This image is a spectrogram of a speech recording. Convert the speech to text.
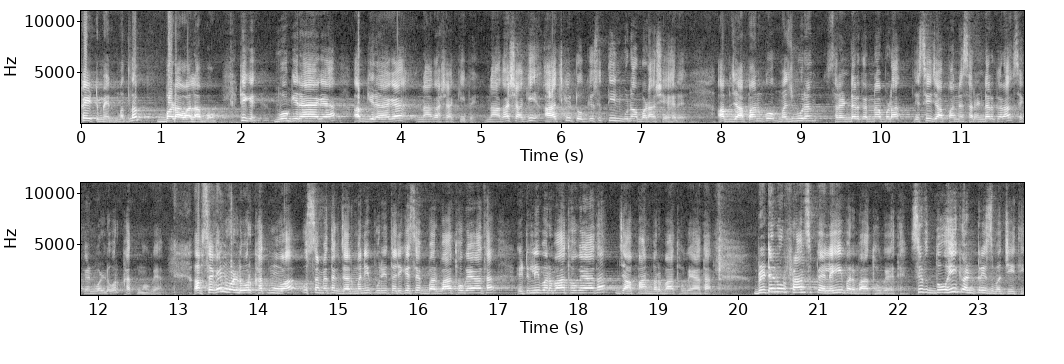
फेटमैन मतलब बड़ा वाला बॉम्ब ठीक है, वो गिराया गया। अब गिराया गया नागाशाकी पे। नागाशाकी आज के टोक्यो से तीन गुना बड़ा शहर है। अब जापान को मजबूरन सरेंडर करना पड़ा। जैसे ही जापान ने सरेंडर करा सेकेंड वर्ल्ड वॉर खत्म हो गया। अब सेकेंड वर्ल्ड वॉर खत्म हुआ, उस समय तक जर्मनी पूरी तरीके से बर्बाद हो गया था। इटली बर्बाद हो गया था, जापान बर्बाद हो गया था। ब्रिटेन और फ्रांस पहले ही बर्बाद हो गए थे। सिर्फ़ दो ही कंट्रीज़ बची थी,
